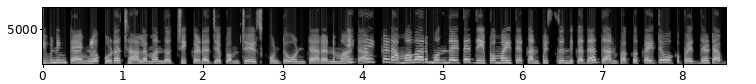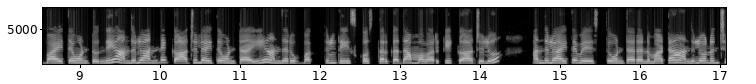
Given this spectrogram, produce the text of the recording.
ఈవినింగ్ టైం లో కూడా చాలా మంది వచ్చి ఇక్కడ జపం చేసుకుంటూ ఉంటారన్నమాట. ఇక్కడ అమ్మవారి ముందైతే దీపం అయితే కనిపిస్తుంది కదా. దాని పక్కకు అయితే ఒక పెద్ద డబ్బా అయితే ఉంటుంది. అందులో అన్ని గాజులు అయితే ఉంటాయి. అందరూ భక్తులు తీసుకొస్తారు కదా అమ్మవారికి గాజులు. అందులో అయితే వేస్తూ ఉంటారన్నమాట. అందులో నుంచి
